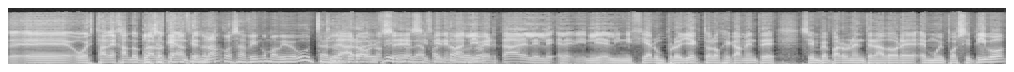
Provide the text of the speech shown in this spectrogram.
eh, o está dejando claro que antes ¿no? las cosas bien como a mí me gusta claro no, sé si tiene más libertad el, iniciar un proyecto lógicamente siempre para un entrenador es, muy positivo.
